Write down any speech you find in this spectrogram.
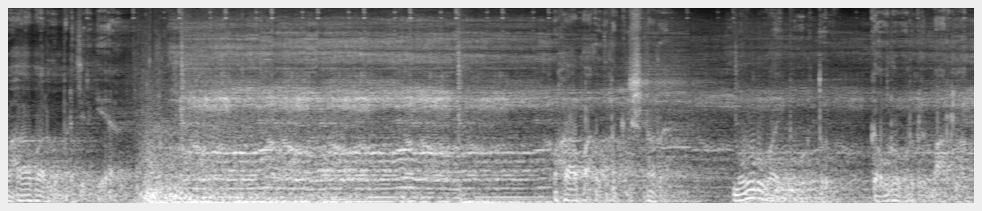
மகாபாரதம் படிச்சிருக்கியா? மகாபாரதத்தில் கிருஷ்ணர் நூறு வாய்ப்பு கொடுத்து கௌரவர்கள் மாறலாம்.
